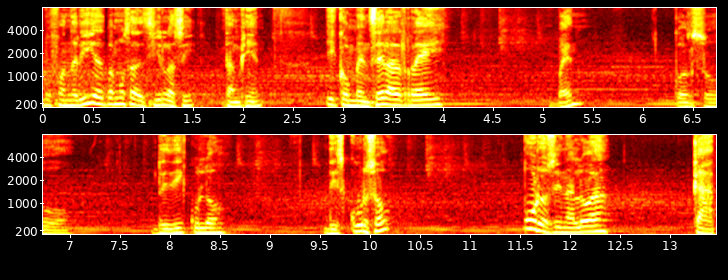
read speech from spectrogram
bufonerías, vamos a decirlo así, también, y convencer al rey, bueno, con su ridículo discurso, puro Sinaloa, CAP.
